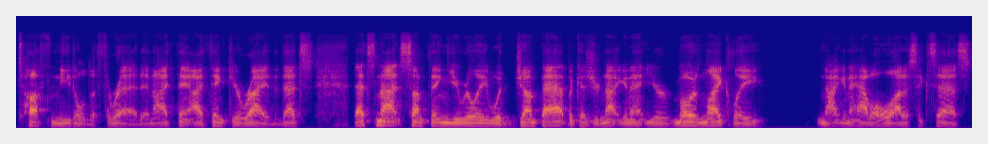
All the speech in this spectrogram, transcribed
tough needle to thread. And i think i think you're right that that's that's not something you really would jump at because you're not gonna you're more than likely not gonna have a whole lot of success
